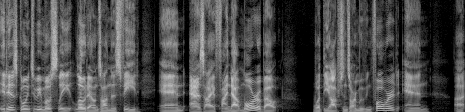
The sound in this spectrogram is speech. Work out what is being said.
it is going to be mostly lowdowns on this feed. And as I find out more about what the options are moving forward, and uh,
